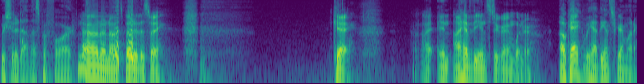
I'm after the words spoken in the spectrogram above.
we should have done this before. No, no, no. It's better this way. Okay. I and I have the Instagram winner. Okay, we have the Instagram winner.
